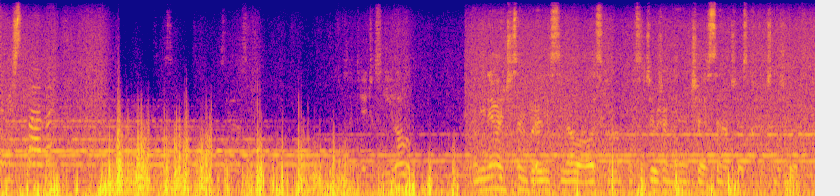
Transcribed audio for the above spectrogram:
Nevieš spávať? Sa ti niečo snívalo? Ani neviem, či sa mi snívalo, ale skoro pocit, že už ani neviem, čo je sen a čo je skutočný život.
